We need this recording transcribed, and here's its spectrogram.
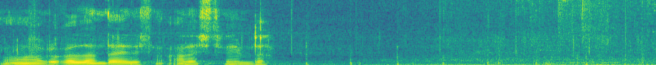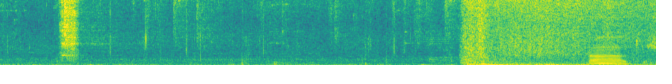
Tamam abi kazan dairesini araştırayım da. Aa dur.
